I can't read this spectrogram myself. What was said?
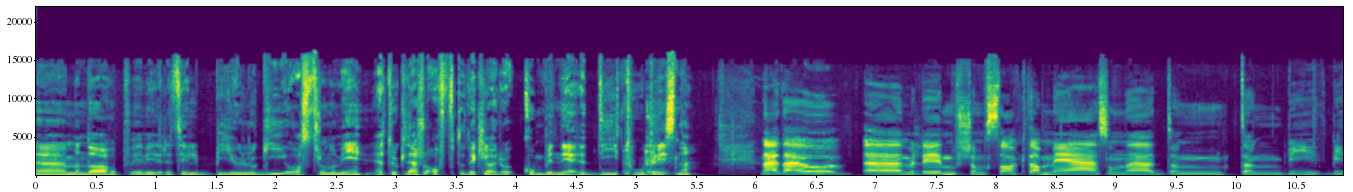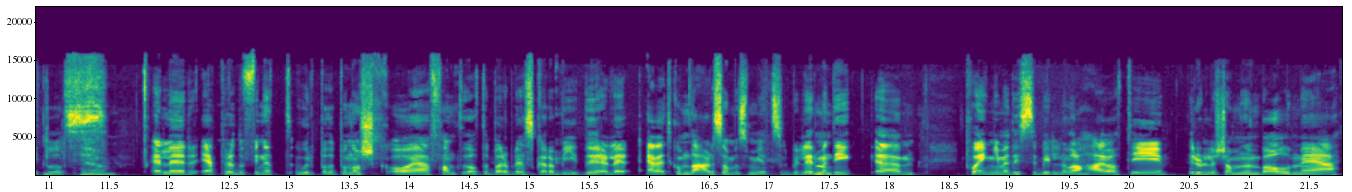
eh, men da hopper vi videre til biologi og astronomi. Jeg tror ikke det er så ofte de klarer å kombinere de to prisene. Nei, det er jo eh, en veldig morsom sak da, med sånne dung, dung bee beetles. Ja. Eller jeg prøvde å finne et ord på det på norsk, og jeg fant ut at det bare ble skarabider. Eller jeg vet ikke om det er det samme som gjødselbiller, men de, eh, poenget med disse billene da, er jo at de ruller sammen en ball med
